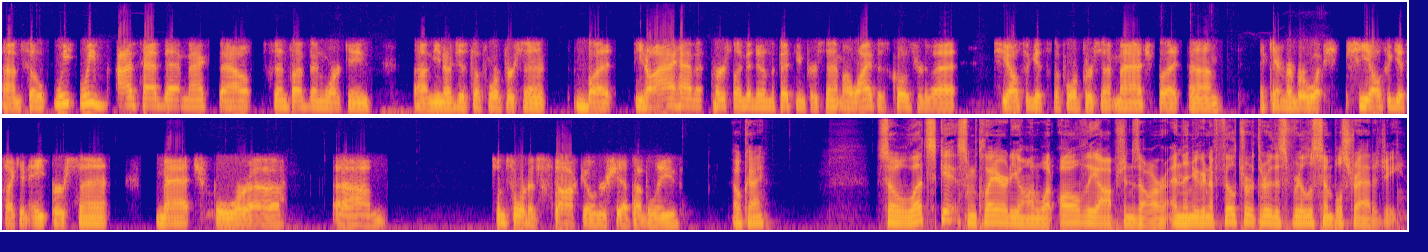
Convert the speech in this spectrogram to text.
Um, so we we I've had that maxed out since I've been working. Um, you know, just a four percent. But you know, I haven't personally been doing the fifteen percent. My wife is closer to that. She also gets the four percent match, but um, I can't remember what she also gets like an eight percent match for uh, um, some sort of stock ownership, I believe. Okay. So let's get some clarity on what all the options are, and then you're going to filter it through this real simple strategy.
